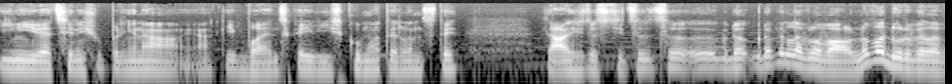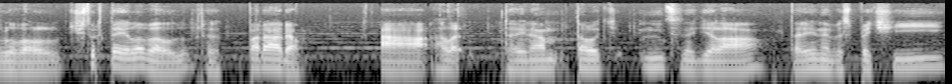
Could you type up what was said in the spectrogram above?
jiný věci, než úplně na nějaký vojenský výzkum a tyhle ty, záležitosti. Co, co, kdo, kdo vylevloval? Novodur vylevloval, čtvrtý level, dobře, paráda. A hele, tady nám ta loď nic nedělá, tady je nebezpečí,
